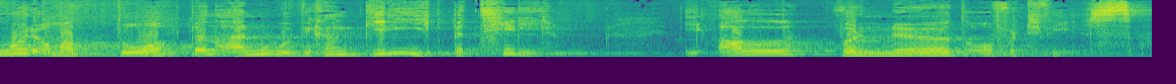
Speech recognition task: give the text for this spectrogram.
Ord om at dåpen er noe vi kan gripe til i all vår nød og fortvilelse.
